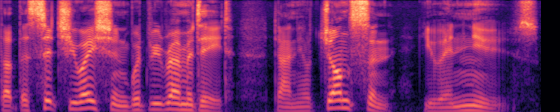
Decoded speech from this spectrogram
that the situation would be remedied. Daniel Johnson, UN News.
